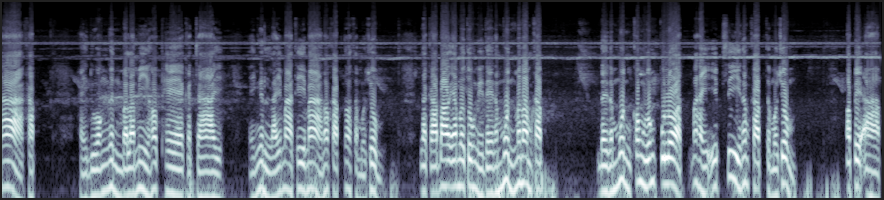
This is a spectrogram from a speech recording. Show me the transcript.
ท่าครับให้ดวงเงินบารมีเฮาแผ่กระจายให้เงินไหลมาเท่มาเนาะครับเนาะท่านผู้ชมแล้วก็บ่าแอมเราตรงนี้ได้น้ำมุ่นมานํครับได้น้ำมุ่นของหลวงปู่หลอดมาให้ FC นํครับท่านผู้ชม เอาไปอาบ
